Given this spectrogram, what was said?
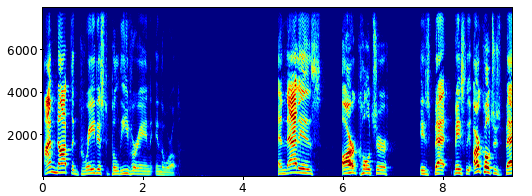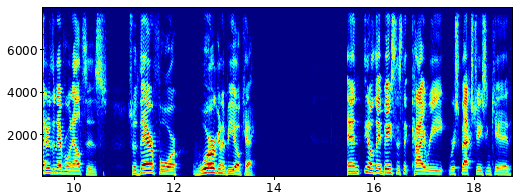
I'm not the greatest believer in in the world. And that is our culture is bet basically our culture is better than everyone else's. So therefore, we're to be okay. And, you know, they base this that Kyrie respects Jason Kidd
